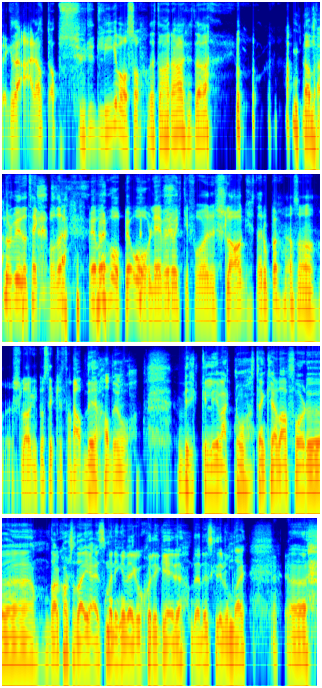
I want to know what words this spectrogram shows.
det, det, er et absurd liv, altså, dette her. Det er jo når du begynner å tenke på det. Og jeg bare håper jeg overlever og ikke får slag der oppe. Altså slag på Stiklestad. Ja, det hadde jo virkelig vært noe, tenker jeg. Da får du eh, Da er kanskje det er jeg som må ringe VG og korrigere det de skriver om deg. Eh,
